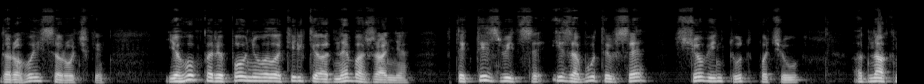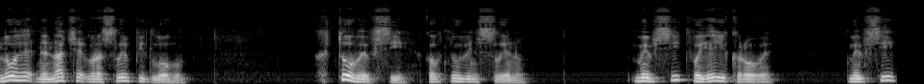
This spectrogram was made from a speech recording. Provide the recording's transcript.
дорогої сорочки. Його переповнювало тільки одне бажання втекти звідси і забути все, що він тут почув. Однак ноги неначе вросли в підлогу. Хто ви всі? ковтнув він слину. Ми всі твоєї крови. Ми всі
